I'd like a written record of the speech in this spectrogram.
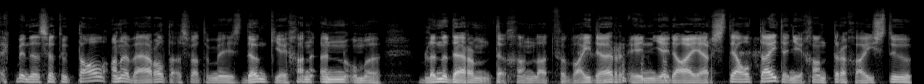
ek bedoel dit is 'n totaal ander wêreld as wat 'n mens dink. Jy gaan in om 'n blinde darm te gaan laat verwyder en jy daai hersteltyd en jy gaan terug huis toe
